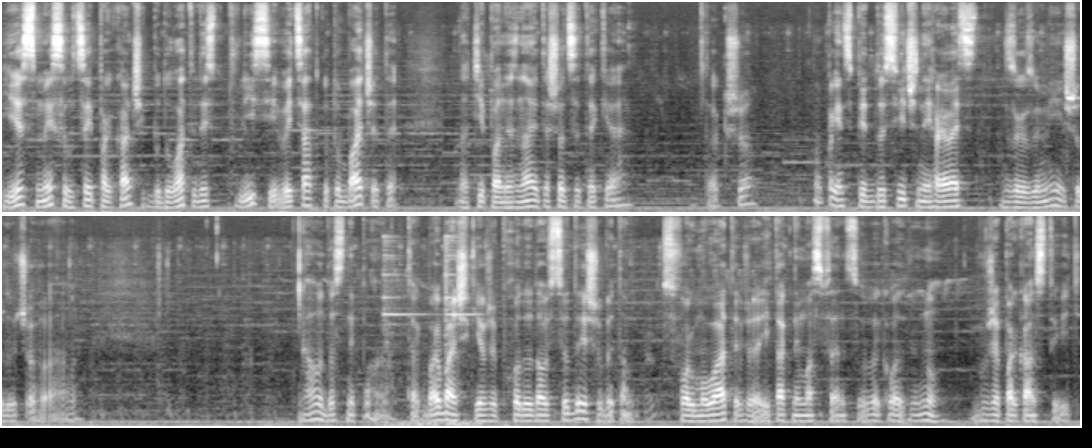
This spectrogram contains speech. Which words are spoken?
Є смисл цей парканчик будувати десь тут в лісі. Ви цятку то бачите. Ну, типа, не знаєте, що це таке. Так що. Ну, в принципі, досвідчений гравець зрозуміє, що до чого, але. Але досить непогано. Так, барабанщик я вже, походу, дав сюди, щоб там сформувати вже і так нема сенсу викладати. Ну, вже паркан стоїть.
